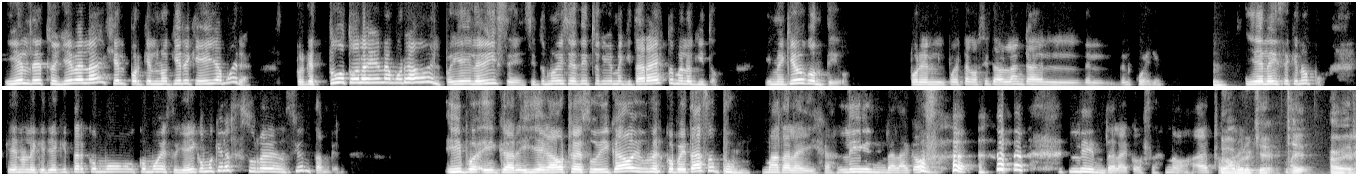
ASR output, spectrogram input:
y él de hecho lleva el ángel porque él no quiere que ella muera, porque estuvo toda la vida enamorado de él, pues y le dice, si tú me hubieses dicho que yo me quitara esto, me lo quito, y me quedo contigo, por, el, por esta cosita blanca del, del, del cuello. Y él le dice que no, que ella no le quería quitar como, como eso, y ahí como que él hace su redención también. Y, pues, y, claro, y llega otro desubicado y un escopetazo, ¡pum! Mata a la hija. Linda la cosa. Linda la cosa. No, no pero que, eh, a ver,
